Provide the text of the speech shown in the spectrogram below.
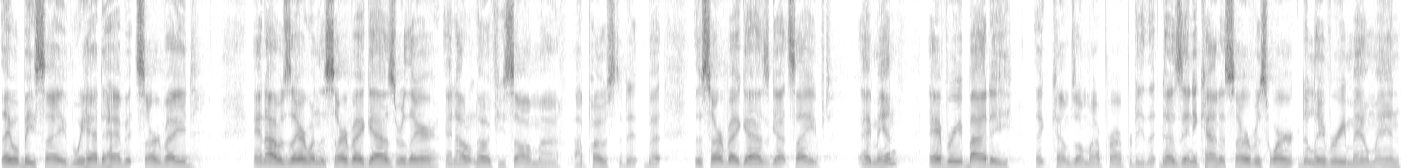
they will be saved. We had to have it surveyed, and I was there when the survey guys were there. And I don't know if you saw my, I posted it, but the survey guys got saved. Amen. Everybody that comes on my property that does any kind of service work, delivery, mailman,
